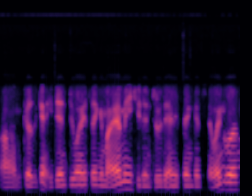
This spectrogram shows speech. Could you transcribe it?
Because um, again, he didn't do anything in Miami, he didn't do anything against New England,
